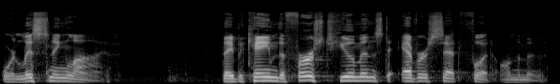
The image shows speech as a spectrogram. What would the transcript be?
or listening live, they became the first humans to ever set foot on the moon.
